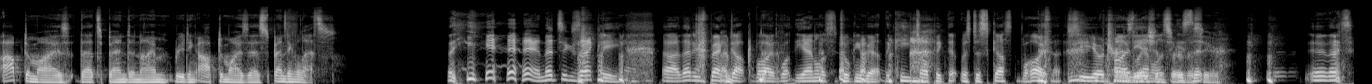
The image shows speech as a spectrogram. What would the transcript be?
optimize that spend." And I'm reading "optimize" as spending less. yeah, and that's exactly uh, that is backed up by what the analysts are talking about. The key topic that was discussed by the CEO translation service here. Yeah, that's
